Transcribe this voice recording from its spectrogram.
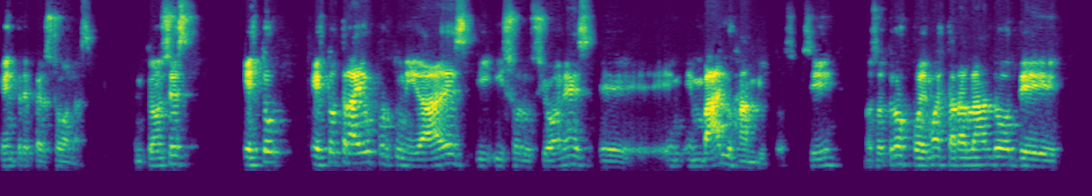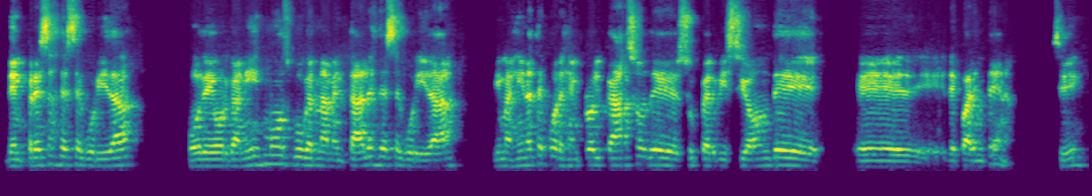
entre personas. Entonces, esto esto trae oportunidades y, soluciones eh, en, varios ámbitos, ¿sí? Nosotros podemos estar hablando de, empresas de seguridad o de organismos gubernamentales de seguridad. Imagínate, por ejemplo, el caso de supervisión de, eh, de cuarentena, ¿sí?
